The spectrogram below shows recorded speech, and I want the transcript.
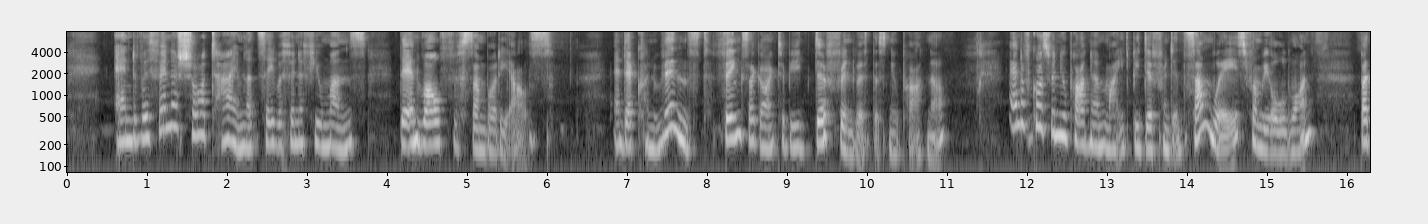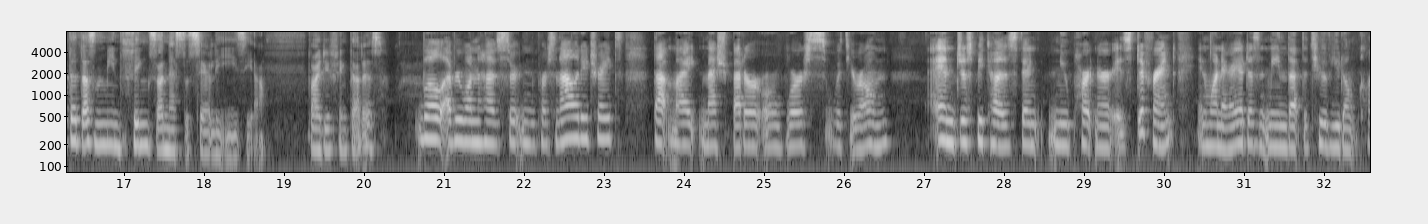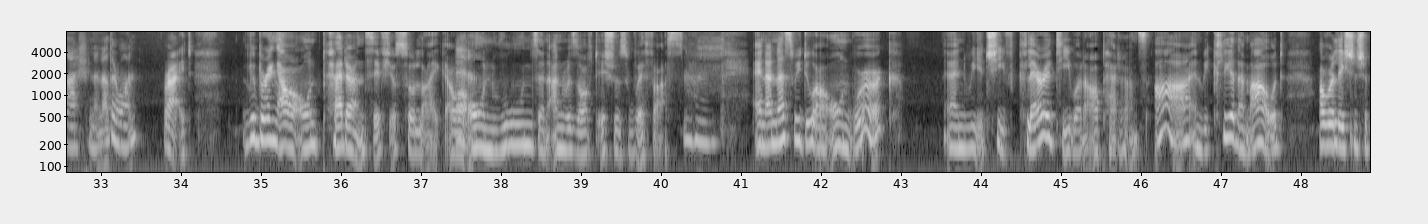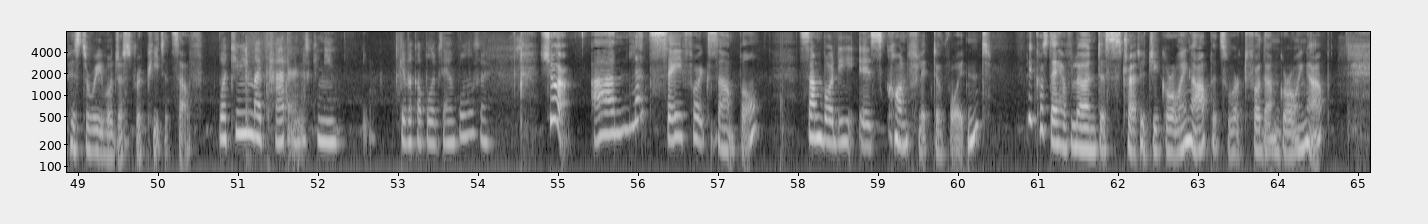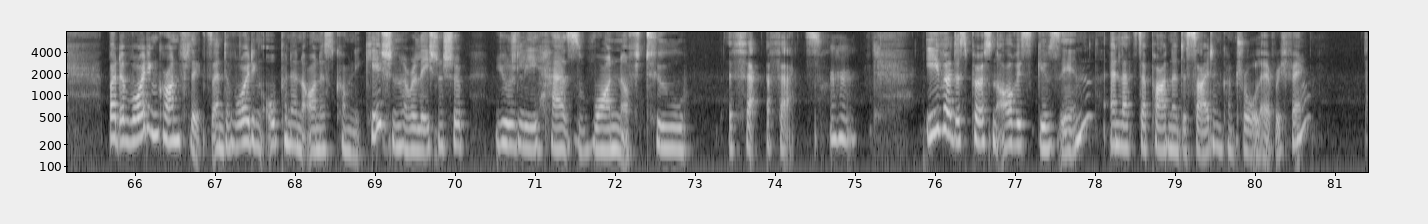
And within a short time, let's say within a few months, they're involved with somebody else. And they're convinced things are going to be different with this new partner. And of course, the new partner might be different in some ways from the old one, but that doesn't mean things are necessarily easier. Why do you think that is? Well, everyone has certain personality traits that might mesh better or worse with your own. And just because their new partner is different in one area doesn't mean that the two of you don't clash in another one. Right. We bring our own patterns, if you so like, our yeah. own wounds and unresolved issues with us. Mm-hmm. And unless we do our own work and we achieve clarity what our patterns are and we clear them out, our relationship history will just repeat itself. What do you mean by patterns? Can you give a couple examples? Or? Sure. Um, let's say, for example, somebody is conflict avoidant because they have learned this strategy growing up, it's worked for them growing up. But avoiding conflicts and avoiding open and honest communication in a relationship usually has one of two effect- effects. Mm-hmm. Either this person always gives in and lets their partner decide and control everything.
